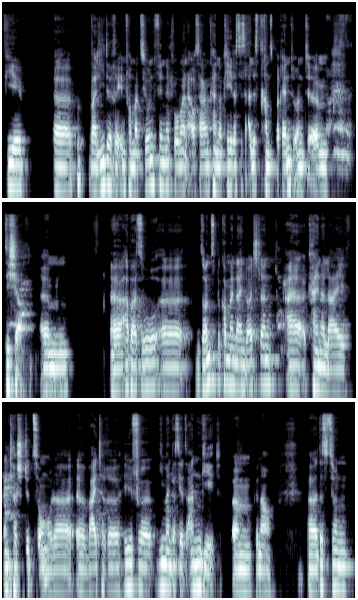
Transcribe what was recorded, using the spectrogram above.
viel äh, validere Informationen findet, wo man auch sagen kann, okay, das ist alles transparent und ähm, sicher. Ähm, äh, aber so, äh, sonst bekommt man da in Deutschland äh, keinerlei Unterstützung oder äh, weitere Hilfe, wie man das jetzt angeht. Ähm, genau. Äh, das ist schon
